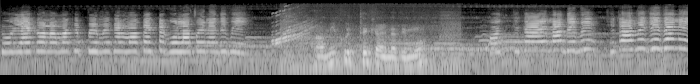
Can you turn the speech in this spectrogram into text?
তুই এখন আমাকে প্রেমিকের মতো একটা গোলাপ এনে দিবি। আমি কই থেকে আইনা দিমু? দিবি সেটা আমি কি জানি?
